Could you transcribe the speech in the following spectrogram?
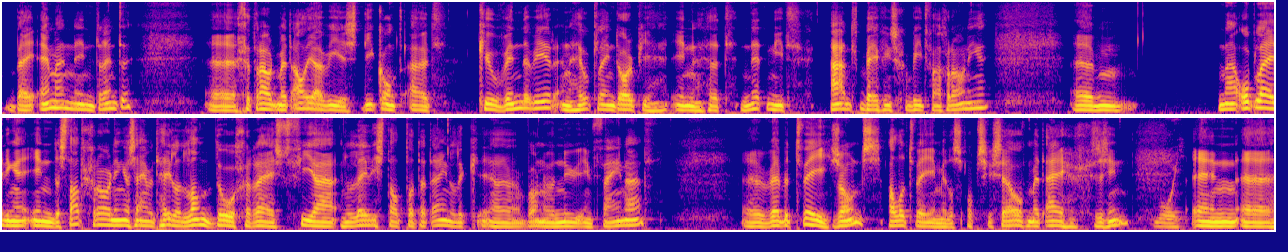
bij Emmen in Drenthe. getrouwd met Alja Wiers, die komt uit Kielwinde weer, een heel klein dorpje in het net niet aardbevingsgebied van Groningen. Ehm, na opleidingen in de stad Groningen zijn we het hele land doorgereisd via Lelystad tot uiteindelijk uh, wonen we nu in Feyenaard. Uh, we hebben twee zoons, alle twee inmiddels op zichzelf met eigen gezin. Mooi. En uh,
